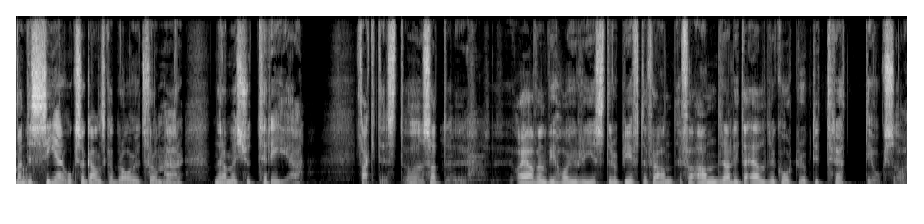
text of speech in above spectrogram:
Men det ser också ganska bra ut för de här när de är 23 faktiskt. Och så att, eh, och även vi har ju registeruppgifter för, and, för andra lite äldre korter upp till 30 också.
